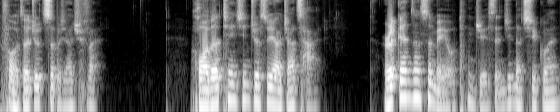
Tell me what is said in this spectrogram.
否则就吃不下去饭。火的天性就是要加柴，而肝脏是没有痛觉神经的器官，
